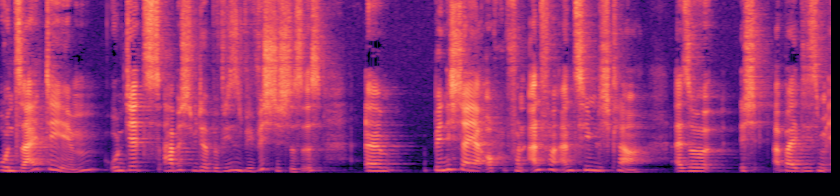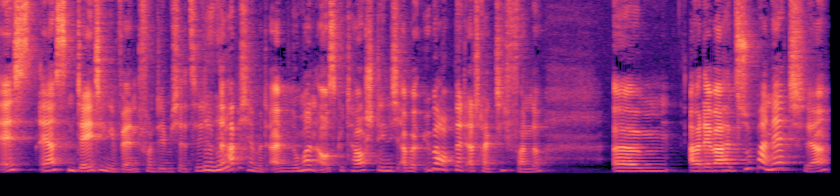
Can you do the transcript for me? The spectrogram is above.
und seitdem, und jetzt habe ich wieder bewiesen, wie wichtig das ist, ähm, bin ich da ja auch von Anfang an ziemlich klar. Also ich bei diesem ersten Dating-Event, von dem ich erzählt mhm. habe, da habe ich ja mit einem Nummern ausgetauscht, den ich aber überhaupt nicht attraktiv fand. Ähm, aber der war halt super nett, ja.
